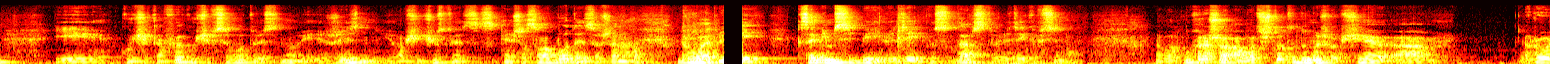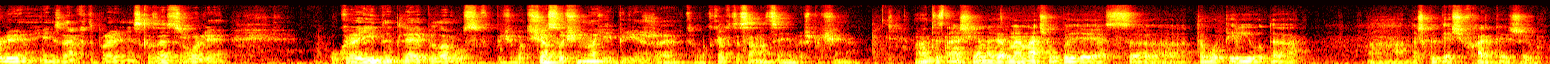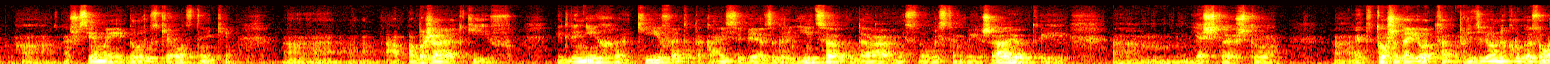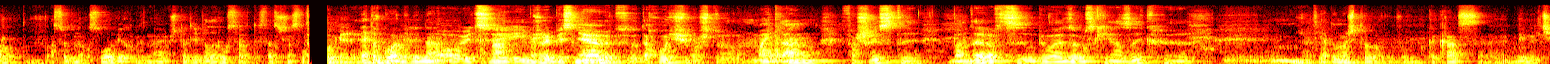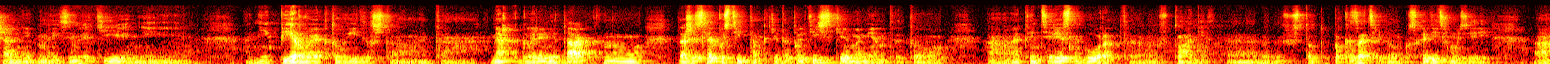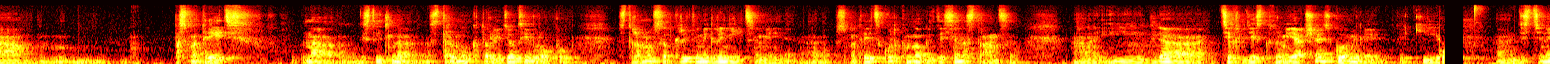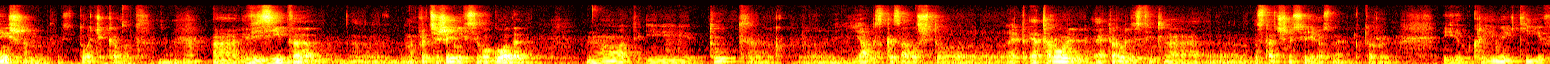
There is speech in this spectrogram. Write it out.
и куча кафе, куча всего, то есть, ну, и жизнь, и вообще чувствуется, конечно, свобода, и совершенно другое от людей, к самим себе, и людей к государству, и людей ко всему. Вот. Ну, хорошо, а вот что ты думаешь вообще о роли, я не знаю, как это правильно сказать, роли Украины для белорусов? Вот сейчас очень многие переезжают. Вот как ты сам оцениваешь, почему? А, ты знаешь, я, наверное, начал бы с э, того периода, а, даже когда я еще в Харькове жил, а, знаешь, все мои белорусские родственники обожают Киев. И для них Киев это такая себе заграница, куда они с удовольствием выезжают. И я считаю, что это тоже дает определенный кругозор, особенно в условиях, мы знаем, что для белорусов достаточно сложно. Это в Гомеле, да. Но ведь а. им же объясняют доходчиво, что Майдан, фашисты, бандеровцы убивают за русский язык. Нет, я думаю, что как раз э, гомельчане, мои земляки, они, они первые, кто увидел, что это, мягко говоря, не так, но даже если опустить там какие-то политические моменты, то это интересный город э, в плане э, что-то показать ребенку, сходить в музей, а, посмотреть на действительно страну, которая идет в Европу, страну с открытыми границами, посмотреть, сколько много здесь иностранцев. А, и для тех людей, с которыми я общаюсь в Гомеле, Киев, а, destination, то есть точка вот, визита э, на протяжении всего года. Ну вот, и тут э, я бы сказал, что это, эта роль, эта роль действительно э, достаточно серьезная, которую и Украина, и Киев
